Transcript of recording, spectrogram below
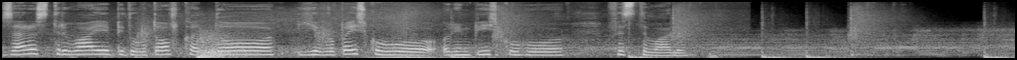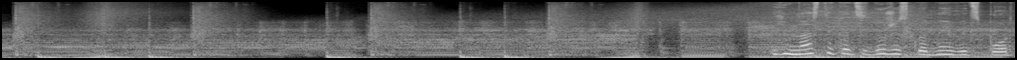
Зараз триває підготовка до Європейського олімпійського фестивалю. Гімнастика це дуже складний вид спорту.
